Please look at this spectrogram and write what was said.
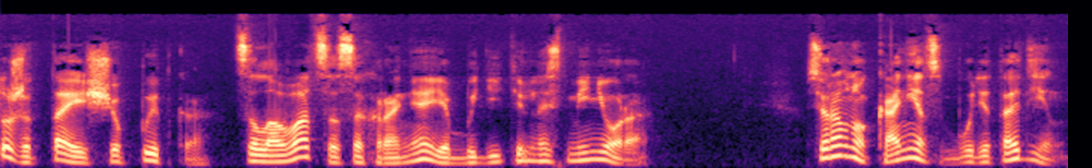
Тоже та еще пытка. Целоваться, сохраняя бдительность минера. Все равно конец будет один.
